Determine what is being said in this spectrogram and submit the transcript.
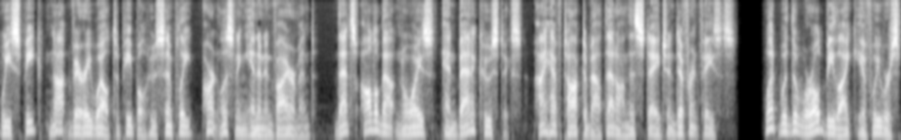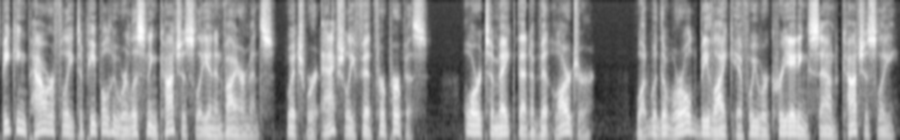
We speak not very well to people who simply aren't listening in an environment. That's all about noise and bad acoustics. I have talked about that on this stage in different phases. What would the world be like if we were speaking powerfully to people who were listening consciously in environments which were actually fit for purpose? Or to make that a bit larger, what would the world be like if we were creating sound consciously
